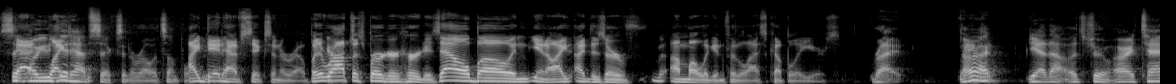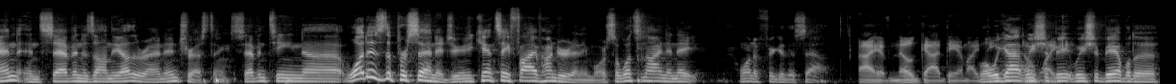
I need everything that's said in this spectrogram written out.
Six, that, oh, you like, did have six in a row at some point. I Yeah. did have six in a row, but Gotcha. Roethlisberger hurt his elbow, and you know I, I deserve a mulligan for the last couple of years. Right. All right. Yeah, no, that's true. All right, 10 and 7 is on the other end. Interesting. 17 uh what is the percentage? You can't say 500 anymore. So what's 9 and 8? I want to figure this out. I have no goddamn idea. Well, we got we should like be it. we should be able to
